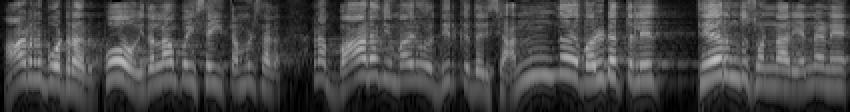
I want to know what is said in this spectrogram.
ஆர்டர் போடுறாரு. போ இதெல்லாம் போய் செய் தமிழ் சாக. ஆனால் பாரதி மாதிரி ஒரு தீர்க்கதரிசி அந்த வருடத்திலே தேர்ந்து சொன்னார். என்னன்னு?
